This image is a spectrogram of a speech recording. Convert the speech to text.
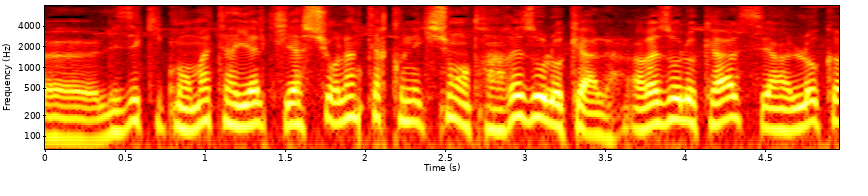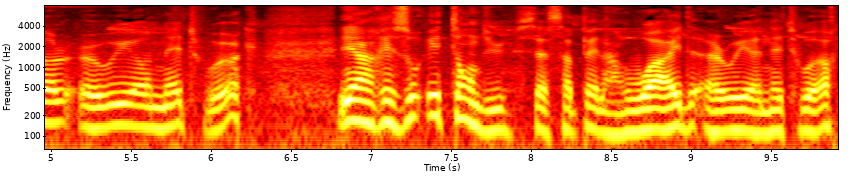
euh, les équipements matériels qui assurent l'interconnexion entre un réseau local. Un réseau local, c'est un Local Area Network et un réseau étendu, ça s'appelle un Wide Area Network,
